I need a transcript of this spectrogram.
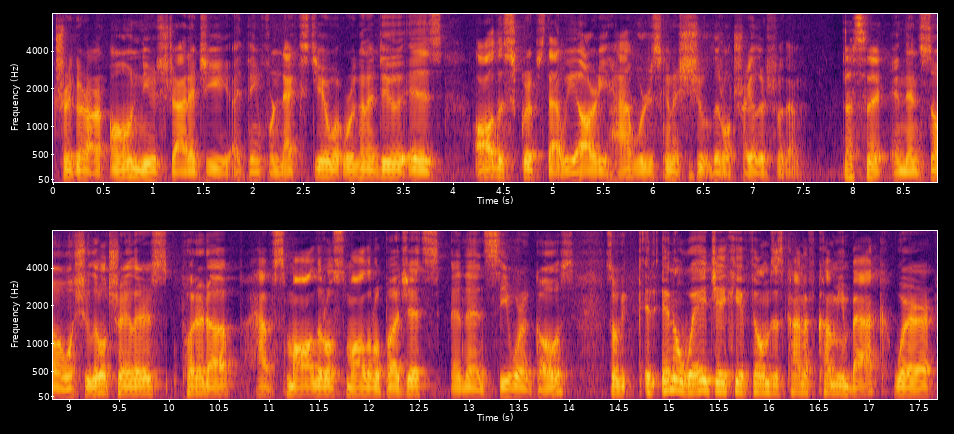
triggered our own new strategy. I think for next year, what we're gonna do is all the scripts that we already have, we're just gonna shoot little trailers for them. That's it. And then so we'll shoot little trailers, put it up, have small, little, small, little budgets, and then see where it goes. So in a way, JK Films is kind of coming back where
